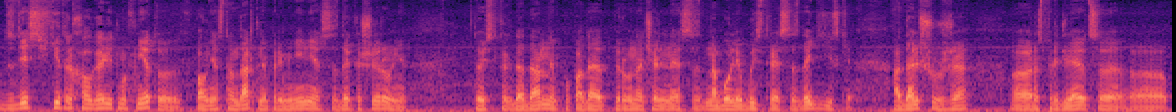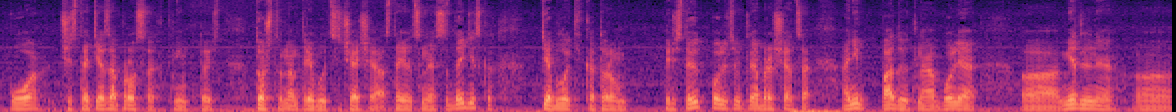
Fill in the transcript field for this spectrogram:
здесь хитрых алгоритмов нету, вполне стандартное применение SSD кэширования. То есть, когда данные попадают первоначально на, более быстрые SSD диски, а дальше уже распределяются по частоте запроса к ним. То есть, то, что нам требуется чаще, остается на SSD дисках. Те блоки, к которым перестают пользователи обращаться, они падают на более э, медленные, э,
